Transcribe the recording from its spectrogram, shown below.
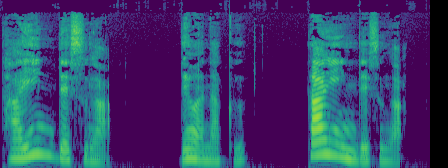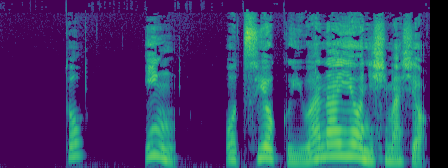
他院ですが、ではなく、他院ですが、と、院を強く言わないようにしましょう。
